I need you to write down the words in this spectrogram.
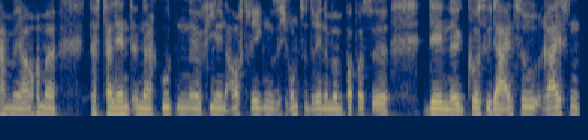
haben ja auch immer das Talent, nach guten, äh, vielen Aufträgen sich rumzudrehen und mit dem Poppers äh, den äh, Kurs wieder einzureißen.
